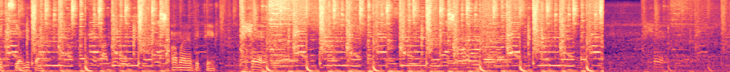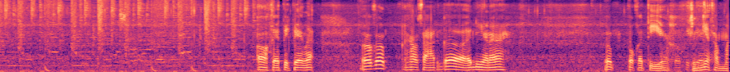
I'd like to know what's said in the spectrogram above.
ปิดเสียงดีกว่า เอาไม่มาปิดเพลงโอเคโอเคปิดเพลงแล้วแล้วก็ข่าวสารก็ไอ้เนี่ยนะก็ปกติอะจะเงียบทำไม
